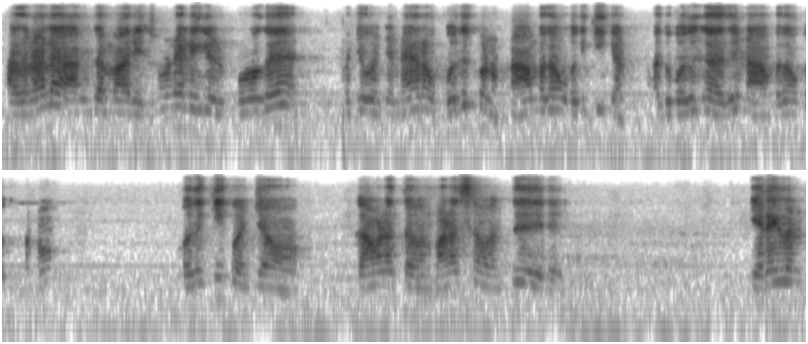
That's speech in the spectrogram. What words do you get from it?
அதனால அந்த மாதிரி சூழ்நிலைகள் போக கொஞ்சம் கொஞ்சம் நேரம் ஒதுக்கணும். நாம தான் ஒதுக்கிக்கணும். அது ஒதுங்காது நாம தான் ஒதுக்கணும். ஒதுக்கி கொஞ்சம் கவனத்தை மனசை வந்து இறைவன்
